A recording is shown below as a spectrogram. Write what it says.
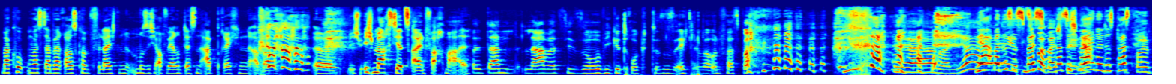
mal gucken, was dabei rauskommt. Vielleicht muss ich auch währenddessen abbrechen, aber äh, ich, ich mach's jetzt einfach mal. Und dann labert sie so wie gedruckt. Das ist echt immer unfassbar. ja, Mann. Ja, ja aber das ist, weißt du, was ich meine? Ja, das passt. Voll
